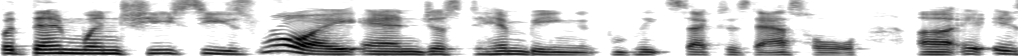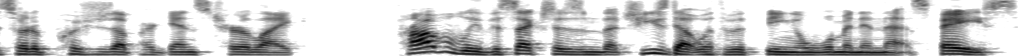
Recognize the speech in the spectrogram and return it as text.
But then when she sees Roy and just him being a complete sexist asshole, uh, it, it sort of pushes up against her like probably the sexism that she's dealt with with being a woman in that space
